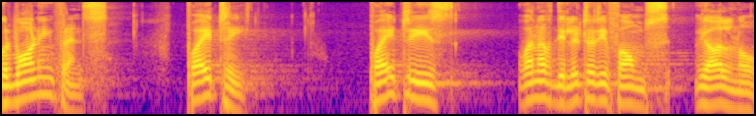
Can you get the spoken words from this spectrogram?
Good morning, friends. Poetry. Poetry is one of the literary forms we all know.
